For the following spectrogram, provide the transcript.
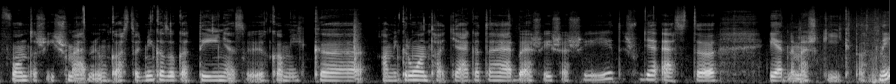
fontos ismernünk azt, hogy mik azok a tényezők, amik, amik ronthatják a teherbeesés esélyét, és ugye ezt érdemes kiiktatni,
